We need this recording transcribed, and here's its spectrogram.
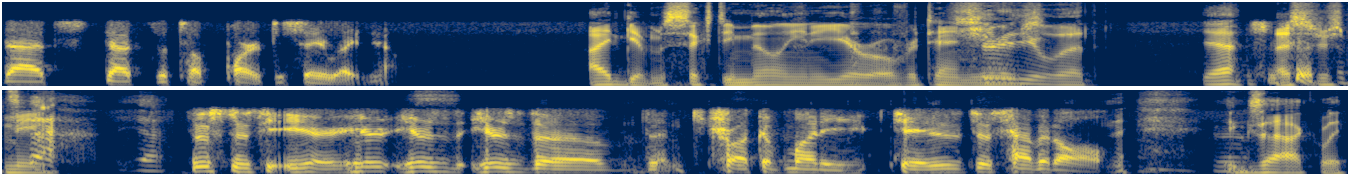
that's that's the tough part to say right now. I'd give him sixty million a year over ten sure years. Sure, you would. Yeah, that's just me. yeah. Just, just here, here, here's here's the the truck of money. Just have it all. exactly.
